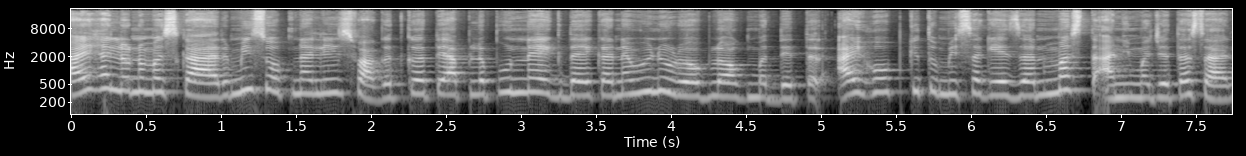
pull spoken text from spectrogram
हाय हॅलो नमस्कार. मी स्वप्नाली. स्वागत करते आपलं पुन्हा एकदा एका नवीन व्हिडिओ ब्लॉगमध्ये. तर आय होप की तुम्ही सगळेजण मस्त आणि मजेत असाल.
